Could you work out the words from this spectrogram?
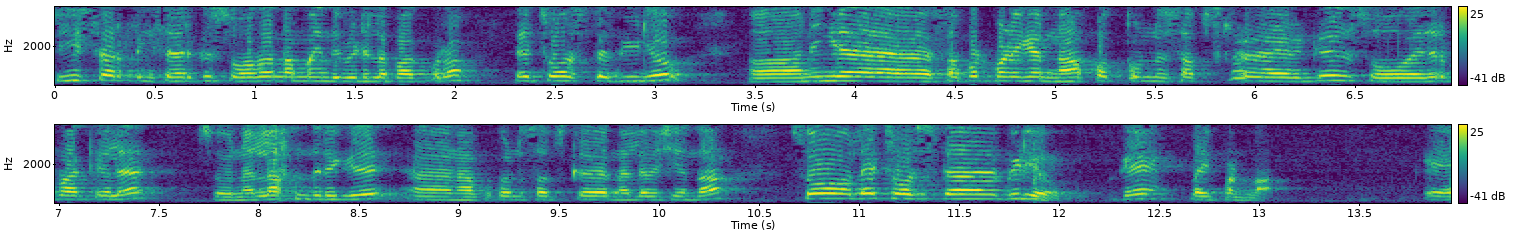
டீசர் ரிலீஸ் இருக்குது ஸோ அதை நம்ம இந்த வீடியோவில் பார்க்க போகிறோம் லெட்ஸ் வாட்ச் த வீடியோ நீங்கள் சப்போர்ட் பண்ணிக்க நாற்பத்தொன்று சப்ஸ்கிரைபர் ஆயிருக்கு ஸோ எதிர்பார்க்கல. ஸோ நல்லா வந்திருக்கு. நாற்பத்தொன்று சப்ஸ்கிரைபர் நல்ல விஷயம் தான் so let's watch the video okay play பண்ணலாம். ஓகே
